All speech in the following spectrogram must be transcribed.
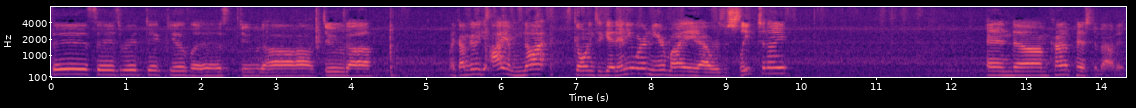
This is ridiculous. Doo-da, doo-da. Like, I'm gonna get, I am not going to get anywhere near my eight hours of sleep tonight. And uh, I'm kind of pissed about it.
